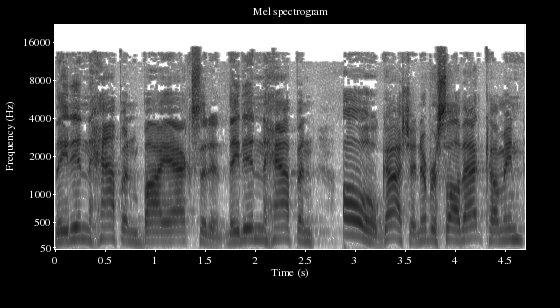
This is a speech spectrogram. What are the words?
They didn't happen by accident. They didn't happen, oh gosh, I never saw that coming.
